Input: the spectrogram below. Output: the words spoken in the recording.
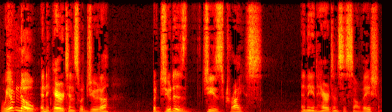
we have no inheritance with Judah. But Judah is Jesus Christ and the inheritance of salvation.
